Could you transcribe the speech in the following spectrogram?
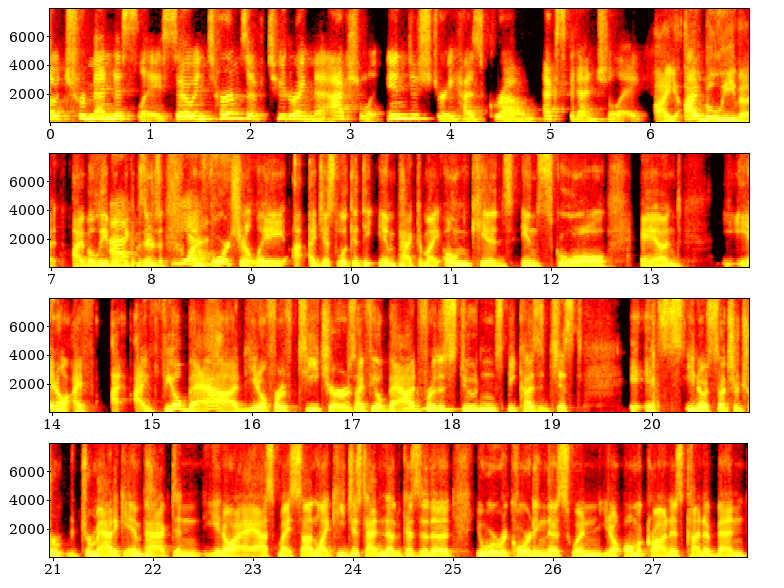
Oh, tremendously. So, in terms of tutoring, the actual industry has grown exponentially. I, I believe it. I believe it because there's, uh, yes. unfortunately, I just look at the impact of my own kids in school and you know, I, I, I feel bad, you know, for teachers. I feel bad mm-hmm. for the mm-hmm. students because it just, it's you know such a tra- dramatic impact and you know i asked my son like he just had another because of the you know, we're recording this when you know omicron has kind of been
